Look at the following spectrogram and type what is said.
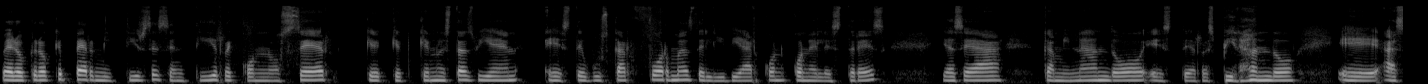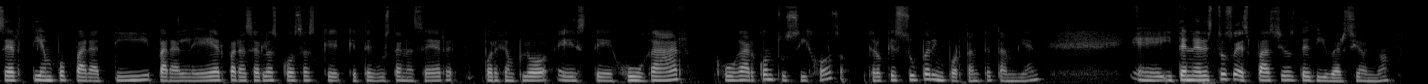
pero creo que permitirse sentir, reconocer que, que, que no estás bien, este, buscar formas de lidiar con, con el estrés, ya sea caminando, este, respirando, eh, hacer tiempo para ti, para leer, para hacer las cosas que, que te gustan hacer. Por ejemplo, este, jugar, jugar con tus hijos, creo que es súper importante también. Eh, y tener estos espacios de diversión, ¿no?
